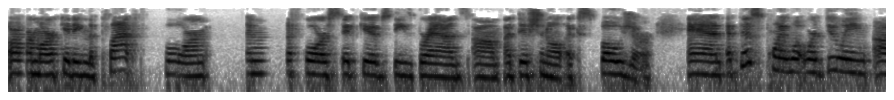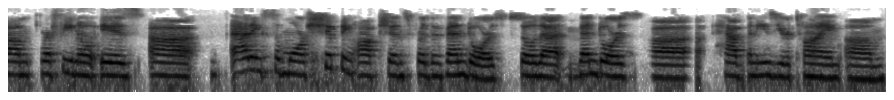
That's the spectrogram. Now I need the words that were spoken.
are marketing the platform and of course, it gives these brands um, additional exposure. And at this point, what we're doing, um, Rafino, is uh, adding some more shipping options for the vendors so that mm-hmm. vendors uh, have an easier time, um,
